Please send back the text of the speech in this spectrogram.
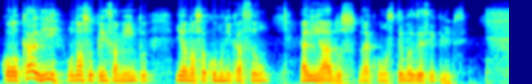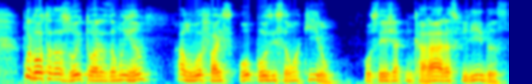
colocar ali o nosso pensamento e a nossa comunicação alinhados né, com os temas desse eclipse. Por volta das 8 horas da manhã, a Lua faz oposição a Quiron, ou seja, encarar as feridas.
